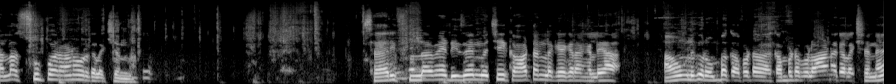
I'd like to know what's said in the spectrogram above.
நல்லா சூப்பரான ஒரு கலெக்ஷன் தான். Saree ஃபுல்லாகவே டிசைன் வச்சு காட்டனில் கேட்குறாங்க இல்லையா? அவங்களுக்கு ரொம்ப கம்ஃபர்ட கம்ஃபர்டபுளான கலெக்ஷனு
